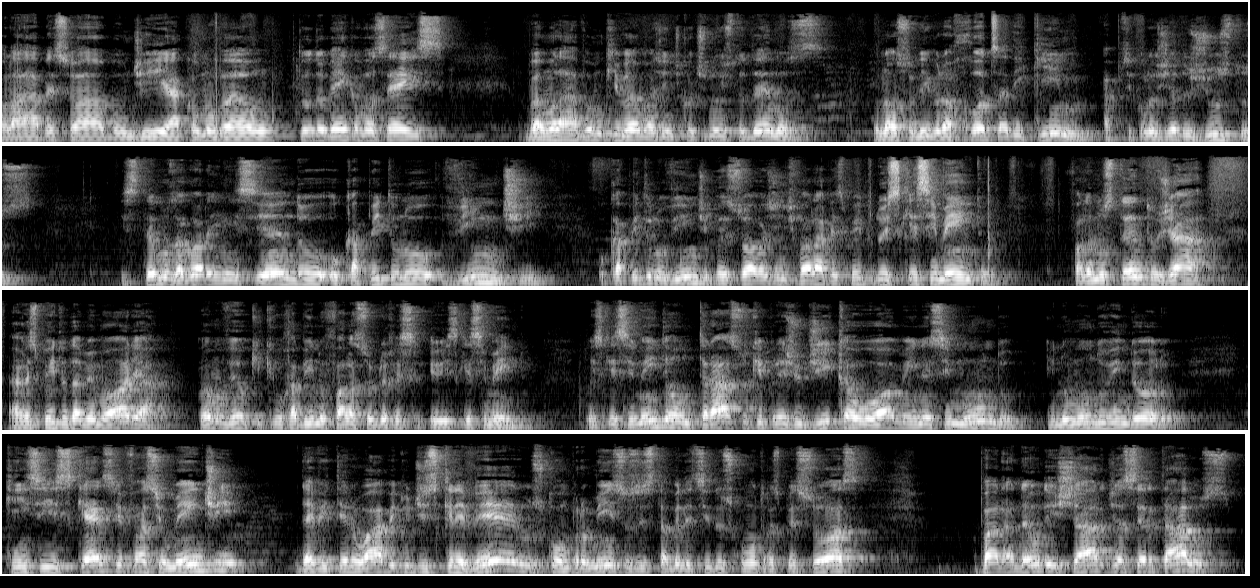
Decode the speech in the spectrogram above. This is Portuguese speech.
Olá pessoal, bom dia, como vão? Tudo bem com vocês? Vamos lá, vamos que vamos. A gente continua estudando o nosso livro Chotz Adikim, a Psicologia dos Justos. Estamos agora iniciando o capítulo 20. O capítulo 20, pessoal, a gente fala a respeito do esquecimento. Falamos tanto já a respeito da memória. Vamos ver o que, que o Rabino fala sobre o esquecimento. O esquecimento é um traço que prejudica o homem nesse mundo e no mundo vindouro. Quem se esquece facilmente deve ter o hábito de escrever os compromissos estabelecidos com outras pessoas para não deixar de acertá-los.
